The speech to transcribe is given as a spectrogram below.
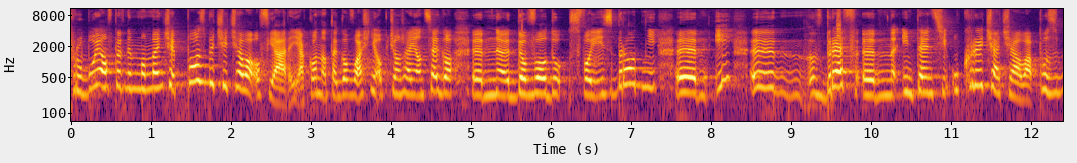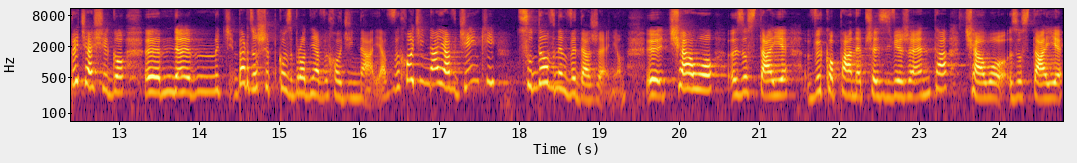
próbują w pewnym momencie pozbyć się ciała ofiary, jako no tego właśnie obciążającego dowodu swojej zbrodni i wbrew intencji ukrycia ciała, pozbycia się go, bardzo szybko zbrodnia wychodzi na jaw. Wychodzi na jaw dzięki cudownym wydarzeniom. E, ciało zostaje wykopane przez zwierzęta, ciało zostaje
